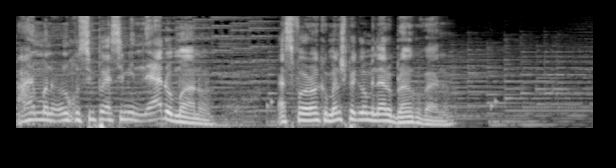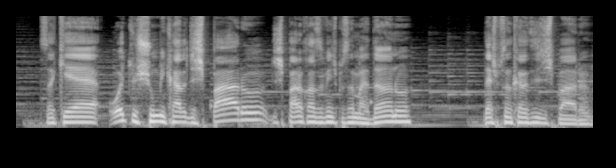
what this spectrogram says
Ai, mano, eu não consigo pegar esse minério, mano. Essa foi a run que eu menos peguei o minério branco, velho. Isso aqui é 8 chumbo em cada disparo. Disparo causa 20% mais dano. 10% cada disparo.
